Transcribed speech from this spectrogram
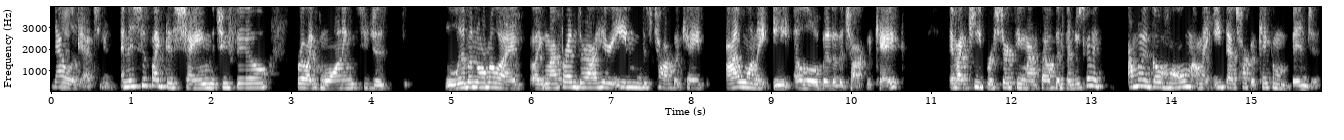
Now yeah. look at you. And it's just like this shame that you feel for like wanting to just live a normal life. Like my friends are out here eating the chocolate cake. I want to eat a little bit of the chocolate cake. If I keep restricting myself, then I'm just gonna I'm gonna go home. I'm gonna eat that chocolate cake. I'm gonna binge it,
